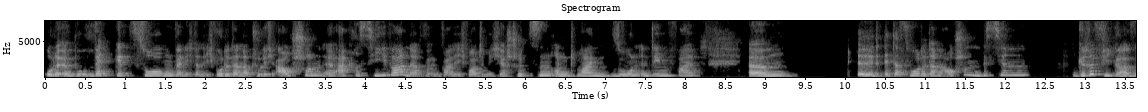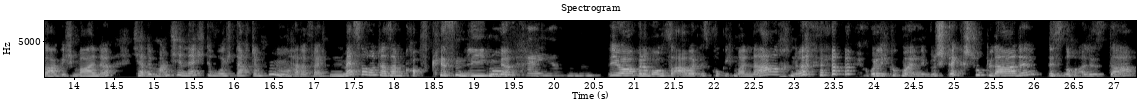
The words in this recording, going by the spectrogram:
oder irgendwo weggezogen, wenn ich dann, ich wurde dann natürlich auch schon äh, aggressiver, ne, weil ich wollte mich ja schützen und meinen Sohn in dem Fall. Ähm, äh, das wurde dann auch schon ein bisschen griffiger, sage ich mal, ne? Ich hatte manche Nächte, wo ich dachte, hm, hat er vielleicht ein Messer unter seinem Kopfkissen liegen, ne? Okay, ja. mhm. Ja, wenn er morgens zur Arbeit ist, gucke ich mal nach, ne? Oder ich gucke mal in die Besteckschublade, ist noch alles da.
